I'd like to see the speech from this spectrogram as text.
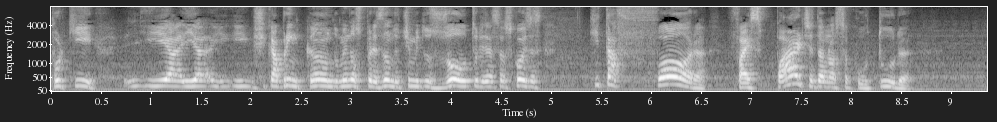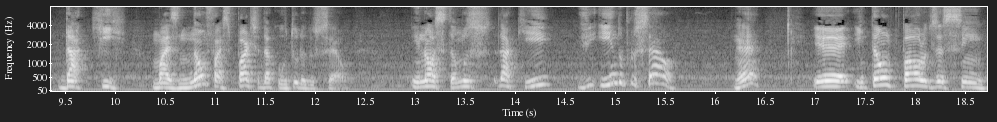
porque ia, ia, ia ficar brincando, menosprezando o time dos outros, essas coisas que está fora, faz parte da nossa cultura daqui, mas não faz parte da cultura do céu. E nós estamos daqui indo para o céu, né? É, então Paulo diz assim:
